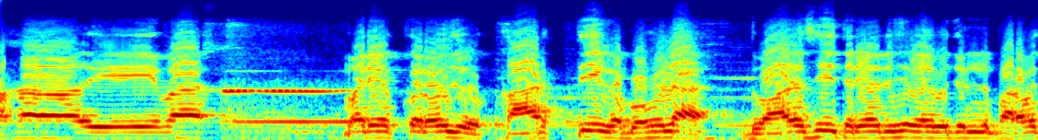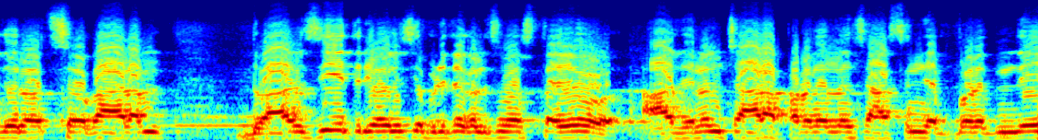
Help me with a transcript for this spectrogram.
మహాదేవ. మరి ఒక్క రోజు కార్తీక బహుళ ద్వాదశి త్రయోదశి వైపుతున్న పర్వదినోత్సవ కాలం. ద్వాదశి త్రయోదశి ఎప్పుడైతే కలిసి వస్తాయో ఆ దినం చాలా పర్వదినం శాస్త్రం చెప్పబడుతుంది.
